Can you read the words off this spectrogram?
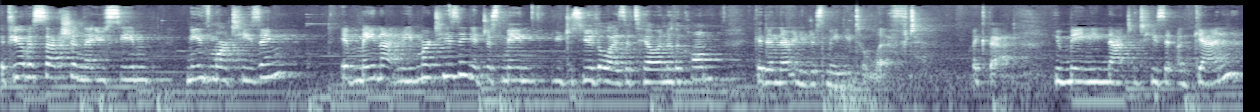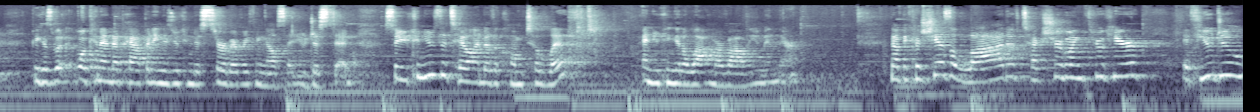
if you have a section that you see needs more teasing, it may not need more teasing, it just may, you just utilize the tail end of the comb, get in there and you just may need to lift, like that. You may need not to tease it again because what, what can end up happening is you can disturb everything else that you just did. So you can use the tail end of the comb to lift and you can get a lot more volume in there. Now because she has a lot of texture going through here, if you do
